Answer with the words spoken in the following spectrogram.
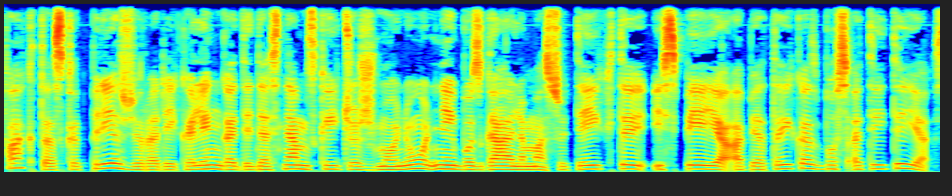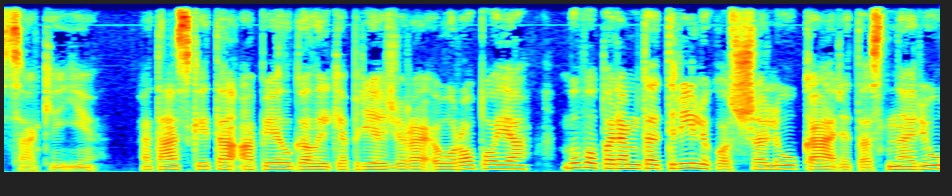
Faktas, kad priežiūra reikalinga didesniam skaičiu žmonių, nei bus galima suteikti, įspėja apie tai, kas bus ateityje, sakė ji. Ataskaita apie ilgalaikę priežiūrą Europoje buvo paremta 13 šalių karitas narių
